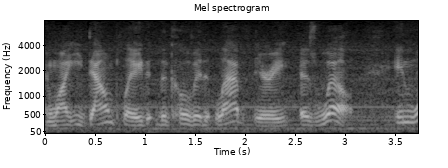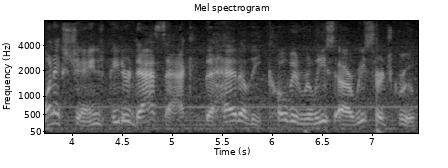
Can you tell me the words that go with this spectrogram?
and why he downplayed the COVID lab theory as well. In one exchange, Peter Daszak, the head of the COVID release, uh, research group,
